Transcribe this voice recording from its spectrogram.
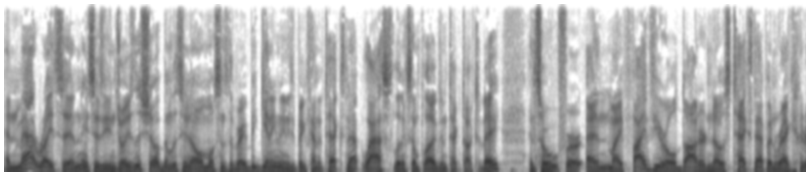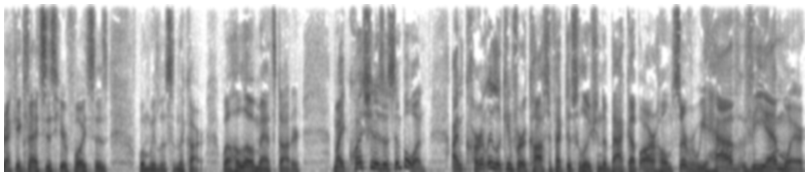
and Matt writes in. He says he enjoys the show. Been listening to almost since the very beginning, and he's a big fan of TechSnap, Last, Linux Unplugged, and Tech Talk Today. And so for and my five year old daughter knows TechSnap and rec- recognizes your voices when we listen in the car. Well, hello, Matt's daughter. My question is a simple one. I'm currently looking for a cost effective solution to back up our home server. We have VMware,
